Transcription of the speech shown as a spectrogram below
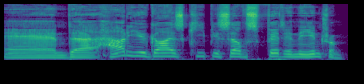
And uh, how do you guys keep yourselves fit in the interim?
